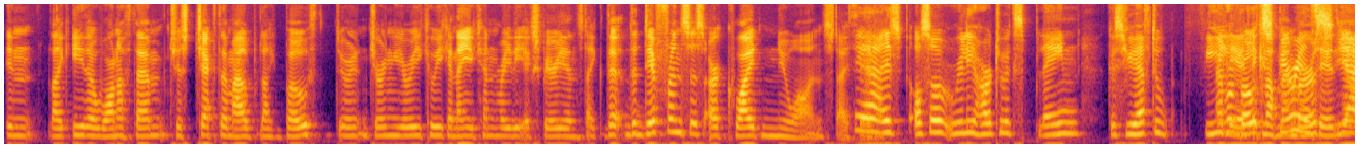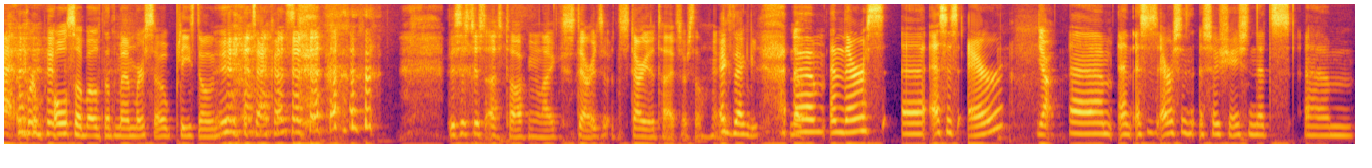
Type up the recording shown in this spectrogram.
in like either one of them, just check them out, like both during during Eureka Week, and then you can really experience like the the differences are quite nuanced. I think. Yeah, it's also really hard to explain because you have to feel And we're it, both not experience members, it. yeah. Yeah, we're also both not members, so please don't attack us. this is just us talking like stereo- stereotypes or something. exactly. No. Um, and there's uh, SSR. Yeah. Um, and SSR is an association that's um,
